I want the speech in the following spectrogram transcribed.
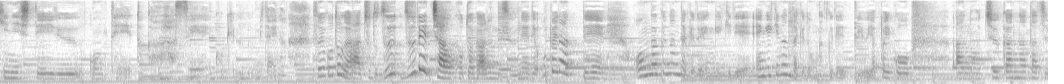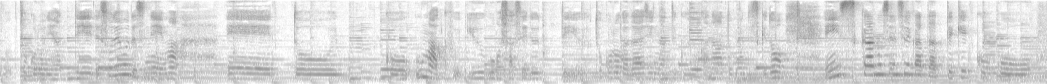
気にしている音程とか発声呼吸みたいなそういうことがちょっとずずれちゃうことがあるんですよね。でオペラって音楽なんだけど演劇で演劇なんだけど音楽でっていうやっぱりこうあの中間な立場ところにあってでそれをですねまあえー、っとこううまく融合させるっていうところが大事になってくるのかなと思うんですけど演出家の先生方って結構こう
